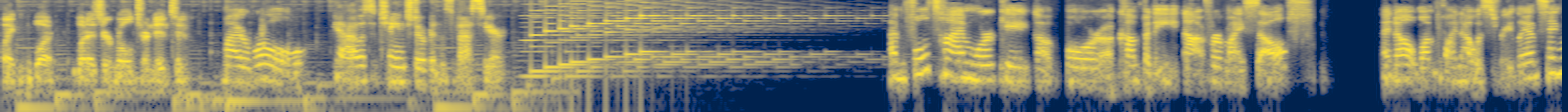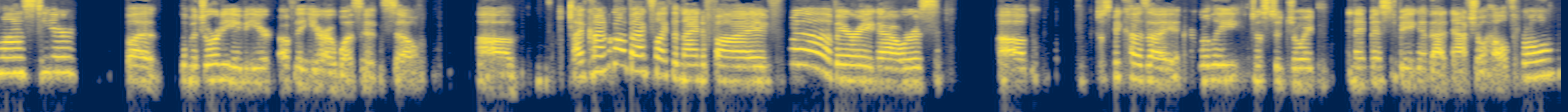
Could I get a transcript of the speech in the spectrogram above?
Like what what has your role turned into? My role. Yeah, how has it changed over this past year? I'm full time working uh, for a company, not for myself. I know at one point I was freelancing last year, but the majority of year of the year I wasn't. So um, I've kind of gone back to like the nine to five, uh, varying hours, um, just because I really just enjoyed and I missed being in that natural health role,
